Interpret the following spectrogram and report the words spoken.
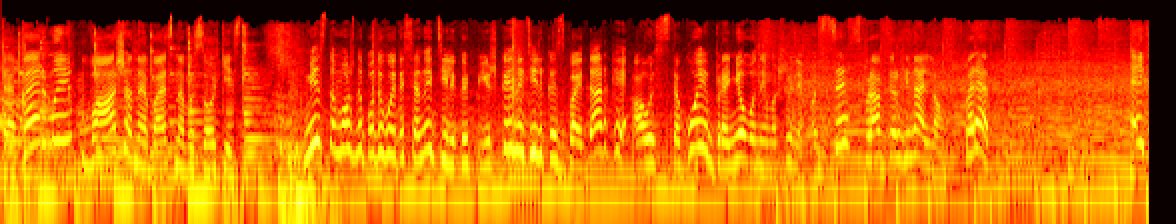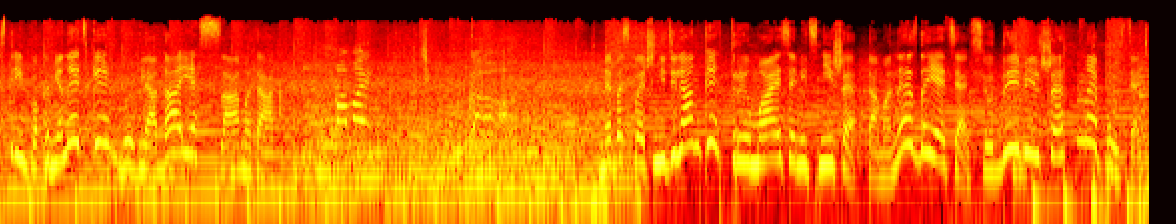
Тепер ми ваша небесна високість. Місто можна подивитися не тільки пішки, не тільки з байдарки, а ось з такої броньованої машини. Ось це справді оригінально. Вперед! Екстрім по Кам'янецьки виглядає саме так. Мамай! Небезпечні ділянки тримайся міцніше. Та мене здається, сюди більше не пустять.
